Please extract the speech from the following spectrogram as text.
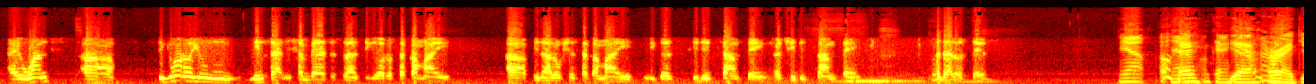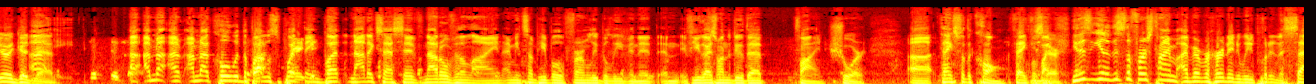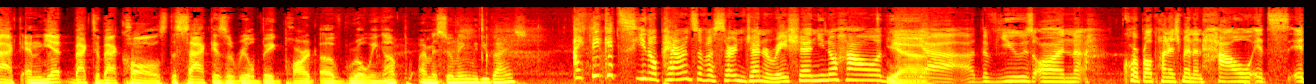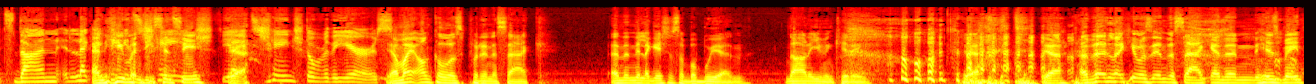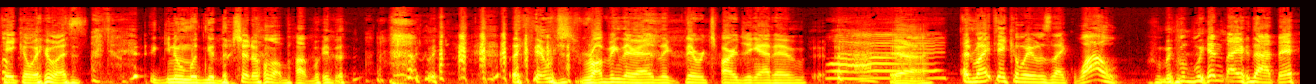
I once, uh, siguro yung minsan, isang beses lang siguro sa kamay, uh, pinalong siya sa kamay because he did something or she did something. But that was it. Yeah. Okay. Yeah, okay. Yeah, all right. You're a good man. I- I'm not. I'm I'm not cool with the palo support thing, but not excessive, not over the line. I mean, some people firmly believe in it, and if you guys want to do that, fine, sure. Uh, thanks for the call. Thank you, Bye-bye. sir. You know, this, you know, this is the first time I've ever heard anybody put in a sack, and yet back-to-back calls, the sack is a real big part of growing up. I'm assuming with you guys. I think it's, you know, parents of a certain generation. You know how the Yeah. uh, the views on corporal punishment and how it's it's done. Like And human decency. Yeah, Yeah. it's changed over the years. Yeah, my uncle was put in a sack. And then nilagay siya sa babuyan. Not even kidding. yeah. yeah. And then like he was in the sack and then his main takeaway was ginungod-ngod daw siya ng mga baboy like they were just rubbing their heads like they were charging at him. What? Yeah. And my takeaway was like, wow, may babuyan tayo dati.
